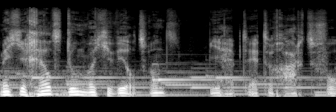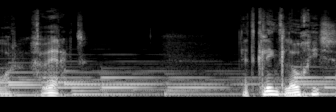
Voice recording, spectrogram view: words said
Met je geld doen wat je wilt, want je hebt er toch hard voor gewerkt. Het klinkt logisch,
